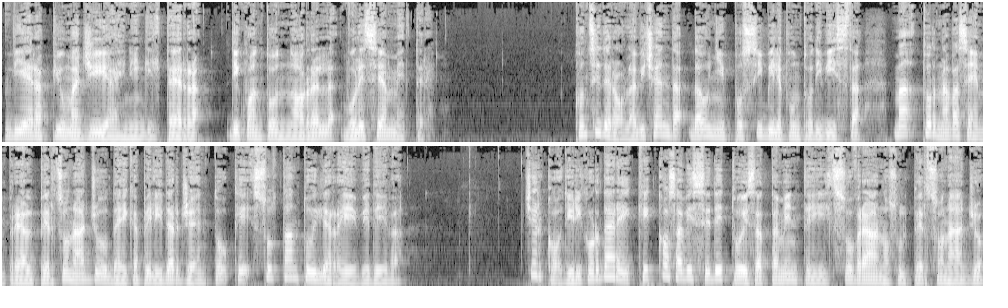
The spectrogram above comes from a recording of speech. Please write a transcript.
Vi era più magia in Inghilterra di quanto Norrell volesse ammettere. Considerò la vicenda da ogni possibile punto di vista, ma tornava sempre al personaggio dai capelli d'argento che soltanto il re vedeva. Cercò di ricordare che cosa avesse detto esattamente il sovrano sul personaggio,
